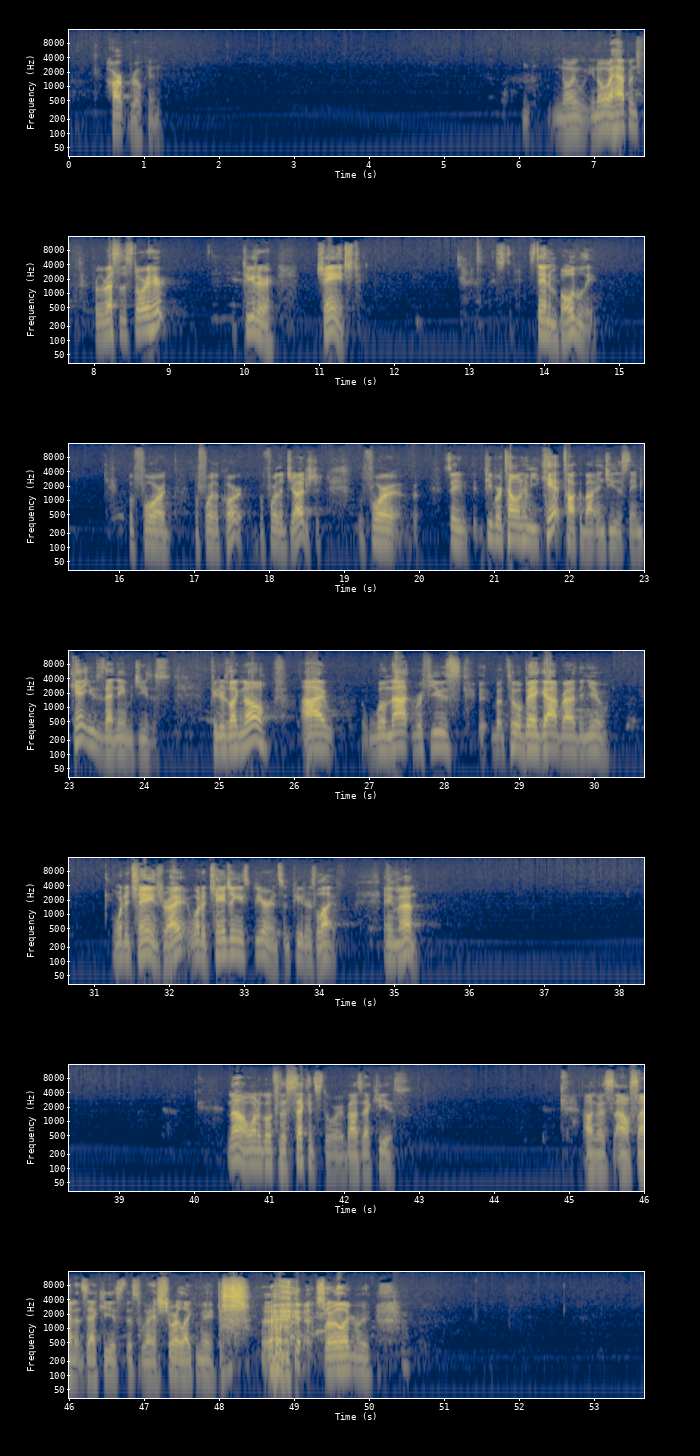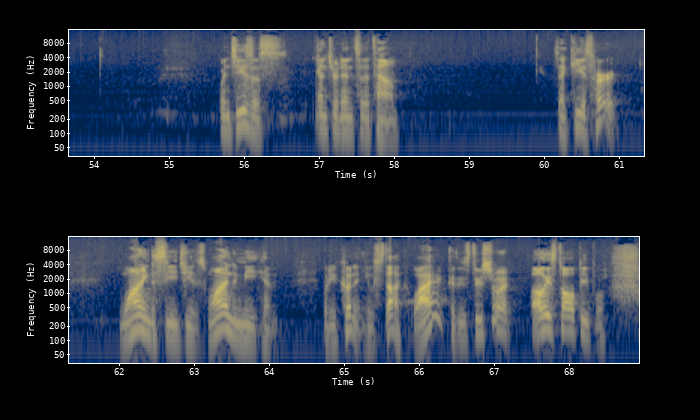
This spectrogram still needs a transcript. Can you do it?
heartbroken. You know, you know what happens for the rest of the story here? Peter changed, standing boldly before, before the court, before the judge, before. say people are telling him, you can't talk about in Jesus' name. You can't use that name of Jesus. Peter's like, no, I will not refuse to obey God rather than you. What a change, right? What a changing experience in Peter's life. Amen. Now I want to go to the second story about Zacchaeus. I'm going to, I'll sign it Zacchaeus this way, short like me. short like me. When Jesus entered into the town, Zacchaeus heard, wanting to see Jesus, wanting to meet him, but he couldn't. He was stuck. Why? Because he was too short. All these tall people,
